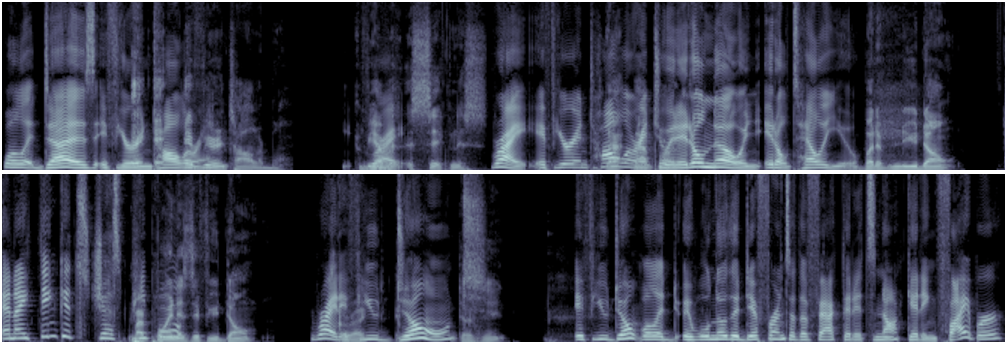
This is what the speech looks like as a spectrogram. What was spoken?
Well, it does if you're intolerant. If you're intolerable. If you Right. have a, a sickness. right. If you're intolerant to it, it'll know and it'll tell you. But if you don't, And I think it's just people. my point is if you don't, right. If you don't, doesn't if you don't, well, it, it will know the difference of the fact that it's not getting fiber. Mm-hmm.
